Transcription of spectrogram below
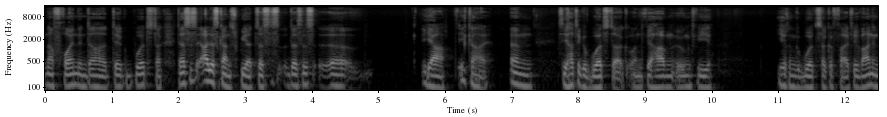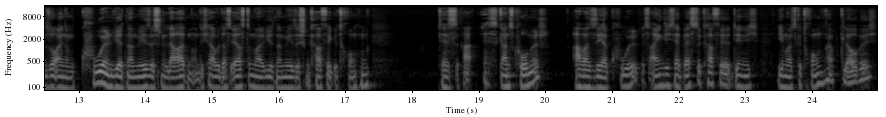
einer Freundin da der Geburtstag. Das ist alles ganz weird. Das ist, das ist, äh, ja, egal. Ähm, sie hatte Geburtstag und wir haben irgendwie ihren Geburtstag gefeiert. Wir waren in so einem coolen vietnamesischen Laden und ich habe das erste Mal vietnamesischen Kaffee getrunken. Der ist, ah, ist ganz komisch, aber sehr cool. Ist eigentlich der beste Kaffee, den ich jemals getrunken habe, glaube ich.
